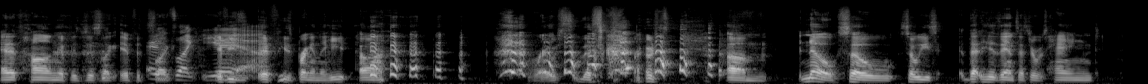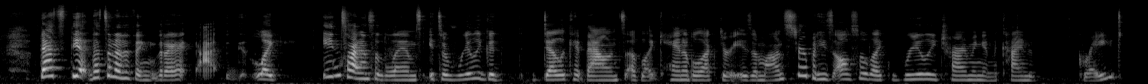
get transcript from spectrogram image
and it's hung if it's just like if it's It's like, like, if he's if he's bringing the heat. Uh, gross. That's gross. Um, no, so so he's that his ancestor was hanged. that's the that's another thing that I, I like in Silence of the Lambs. It's a really good delicate balance of like Hannibal Lecter is a monster, but he's also like really charming and kind of great.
